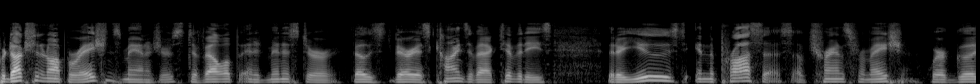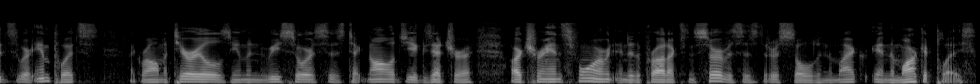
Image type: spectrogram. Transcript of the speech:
Production and operations managers develop and administer those various kinds of activities that are used in the process of transformation, where goods, where inputs like raw materials, human resources, technology, etc., are transformed into the products and services that are sold in the, micro, in the marketplace.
